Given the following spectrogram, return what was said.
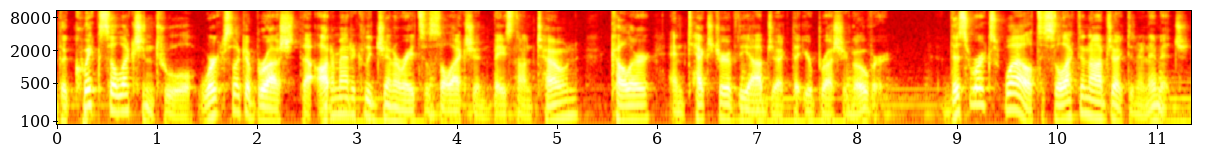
The Quick Selection tool works like a brush that automatically generates a selection based on tone, color, and texture of the object that you're brushing over. This works well to select an object in an image.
